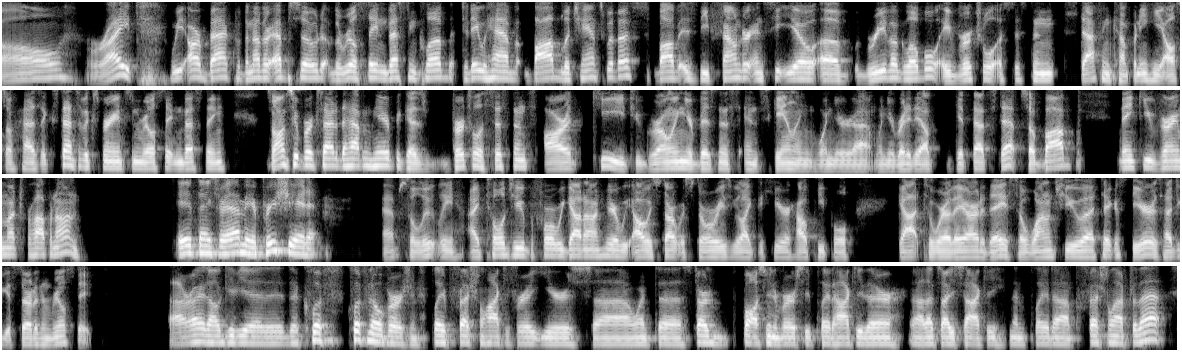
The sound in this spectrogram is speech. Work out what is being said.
All right. We are back with another episode of the Real Estate Investing Club. Today we have Bob LaChance with us. Bob is the founder and CEO of REVA Global, a virtual assistant staffing company. He also has extensive experience in real estate investing. So I'm super excited to have him here because virtual assistants are key to growing your business and scaling when you're uh, when you're ready to get that step. So Bob, thank you very much for hopping on. Hey, thanks for having me. Appreciate it. Absolutely. I told you before we got on here, we always start with stories. We like to hear how people got to where they are today. So why don't you uh, take us to yours? How'd you get started in real estate? All right, I'll give you the, the Cliff Cliff Note version. Played professional hockey for eight years. Uh, went to started Boston University, played hockey there. Uh, that's ice hockey. Then played uh, professional after that.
